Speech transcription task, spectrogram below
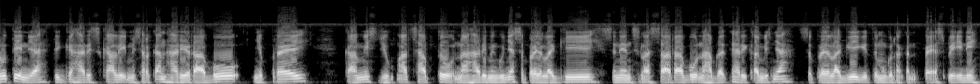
rutin ya tiga hari sekali misalkan hari Rabu nyepray Kamis, Jumat, Sabtu. Nah, hari Minggunya spray lagi, Senin, Selasa, Rabu. Nah, berarti hari Kamisnya spray lagi gitu menggunakan PSB ini.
